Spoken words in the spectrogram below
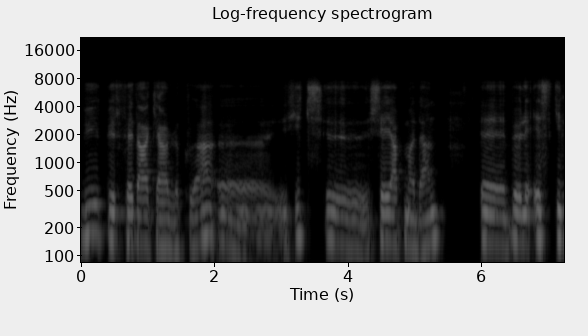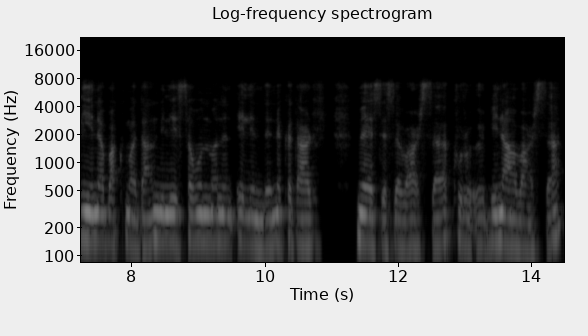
büyük bir fedakârlıkla, eee, hiç, eee, şey yapmadan, eee, böyle eskiliğine bakmadan Milli Savunma'nın elinde ne kadar müessese varsa, kuru bina varsa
